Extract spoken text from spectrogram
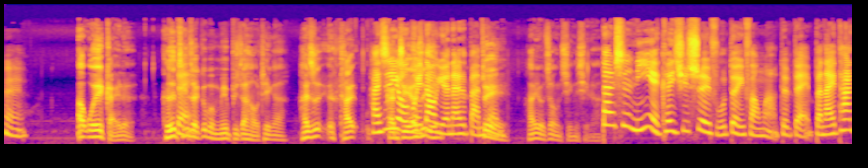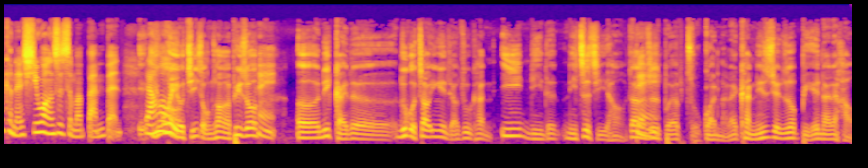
嗯，啊，我也改了。可是听起来根本没有比较好听啊，还是还还是又回到原来的版本，对，还有这种情形啊。但是你也可以去说服对方嘛，对不对？本来他可能希望是什么版本，然后会有几种状况，譬如说，呃，你改的，如果照音乐角度看，一你的你自己哈，当然是不要主观了来看，你是觉得说比原来的好，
